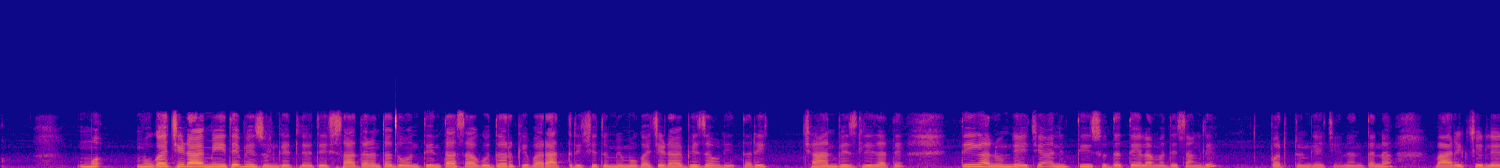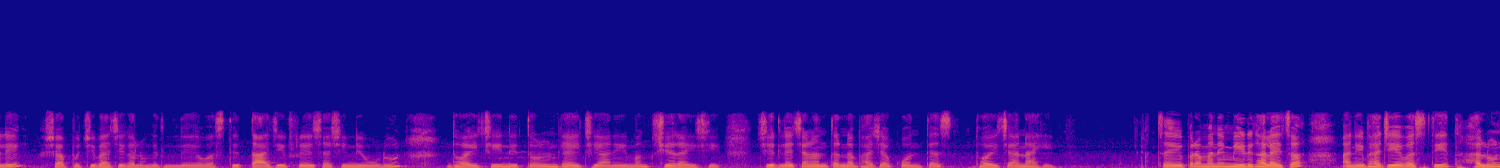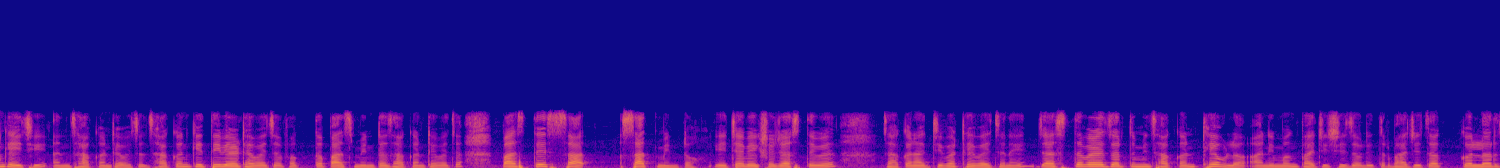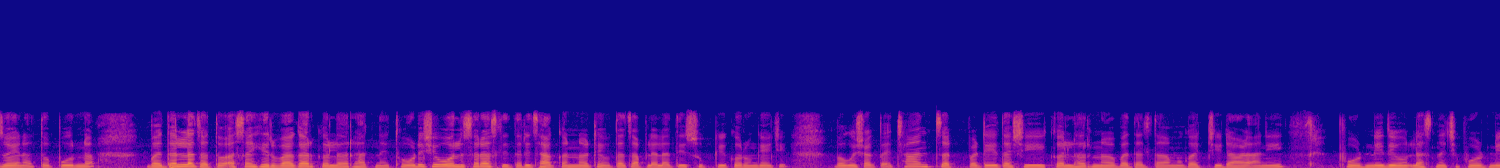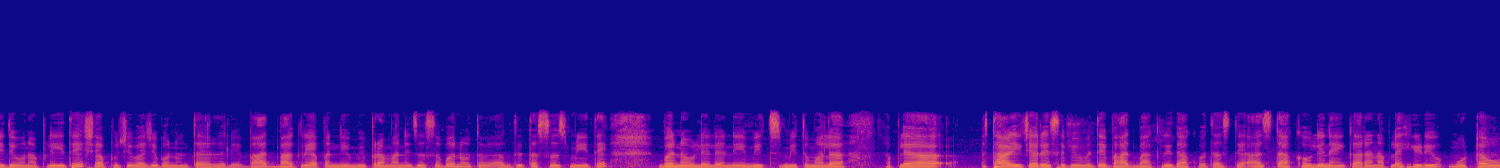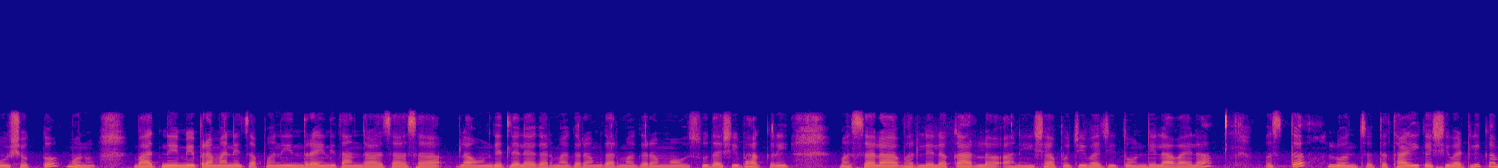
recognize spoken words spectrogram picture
म मुगाची डाळ मी इथे भिजून घेतली होती. साधारणतः दोन तीन तास अगोदर किंवा रात्रीची तुम्ही मुगाची डाळ भिजवली तरी छान भिजली जाते. ती घालून घ्यायची आणि तीसुद्धा तेलामध्ये चांगली परतून घ्यायची. नंतर ना बारीक चिरलेली शापूची भाजी घालून घेतलेली व्यवस्थित ताजी फ्रेश अशी निवडून धुवायची नितळून घ्यायची आणि मग चिरायची. चिरल्याच्या नंतर ना भाज्या कोणत्याच धुवायच्या नाही. चवीप्रमाणे मीठ घालायचं आणि भाजी व्यवस्थित हलवून घ्यायची आणि झाकण ठेवायचं. झाकण किती वेळ ठेवायचं? फक्त पाच मिनटं झाकण ठेवायचं. पाच ते सात सात मिनटं. याच्यापेक्षा जास्त वेळ झाकण अजिबात ठेवायचं नाही. जास्त वेळ जर तुम्ही झाकण ठेवलं आणि मग भाजी शिजवली तर भाजीचा कलर जो आहे ना तो पूर्ण बदलला जातो. असा हिरवागार कलर राहत नाही. थोडीशी ओलसर असली तरी झाकण न ठेवताच आपल्याला ती सुकी करून घ्यायची. बघू शकता छान चटपटीत अशी कलर न बदलता मुगाची डाळ आणि फोडणी देऊन लसणाची फोडणी देऊन आपली इथे शापूची भाजी बनवून तयार झाली आहे. भात भाकरी आपण नेहमीप्रमाणे जसं बनवतो आहे अगदी तसंच मी इथे बनवलेलं आहे. नेहमीच मी तुम्हाला आपल्या थाळीच्या रेसिपीमध्ये भात भाकरी दाखवत असते. आज दाखवली नाही कारण आपला हिडीव मोठा होऊ शकतो म्हणून. भात नेहमीप्रमाणेच आपण इंद्रायणी तांदळाचा असा लावून घेतलेला आहे. गरमागरम गरमागरम मऊसूद अशी भाकरी मसाला भरलेलं कारलं आणि शापूची भाजी तोंडी लावायला मस्त लोणचं. तर थाळी कशी वाटली? कमी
